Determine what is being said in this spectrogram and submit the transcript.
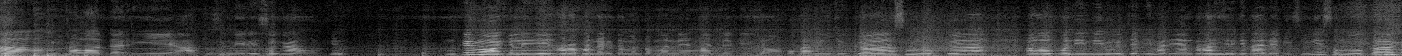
um, kalau dari aku sendiri sih kak mungkin mungkin mewakili harapan dari teman-teman yang ada di kelompok kami juga. Semoga kalaupun ini menjadi hari yang terakhir kita ada di sini semoga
